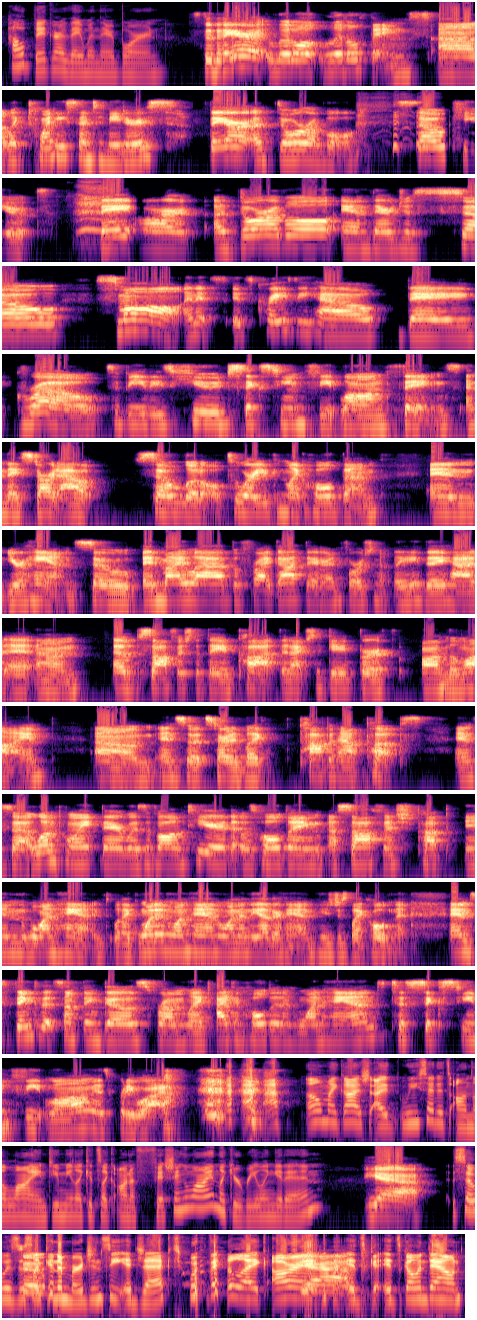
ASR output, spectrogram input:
How big are they when they're born? So they're little little things, uh, like twenty centimeters. They are adorable, so cute. They are adorable, and they're just so small. And it's it's crazy how they grow to be these huge 16 feet long things and they start out so little to where you can like hold them in your hands so in my lab before i got there unfortunately they had a, um, a sawfish that they had caught that actually gave birth on the line um, and so it started like popping out pups and so at one point, there was a volunteer that was holding a sawfish pup in one hand, like one in one hand, one in the other hand. He's just like holding it. And think that something goes from like I can hold it in one hand to 16 feet long is pretty wild. oh my gosh! I we said it's on the line. Do you mean like it's like on a fishing line, like you're reeling it in? Yeah. So is this so, like an emergency eject where they're like, "All right, yeah. it's it's going down."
